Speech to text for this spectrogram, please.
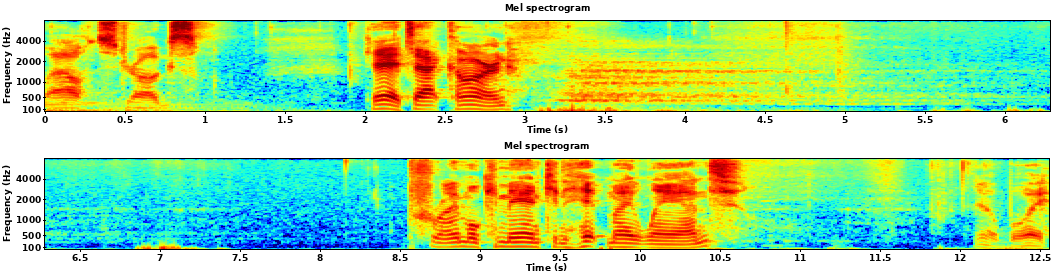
Wow, it's drugs. Okay, attack Karn. Primal Command can hit my land. Oh boy.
